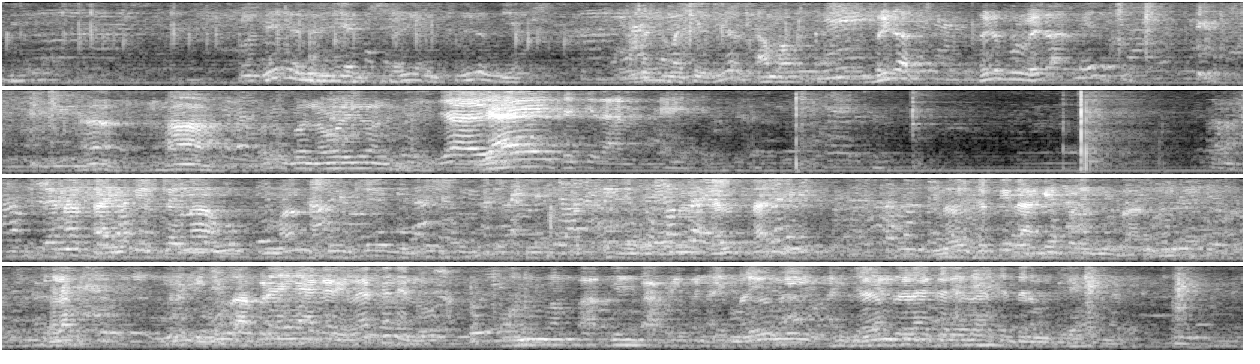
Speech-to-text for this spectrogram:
જય સાયન્ટિસ્ટોના અમુક શું છે છે હેલ્પ થાય બીજું આપણે અહીંયા આગળ એવા છે ને મયોમય દડા કરેલા છે ધર્મ છે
